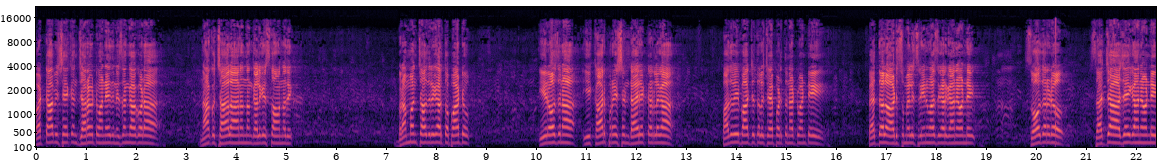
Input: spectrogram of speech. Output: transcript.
పట్టాభిషేకం జరగటం అనేది నిజంగా కూడా నాకు చాలా ఆనందం కలిగిస్తూ ఉన్నది. బ్రహ్మన్ చౌదరి గారితో పాటు ఈ రోజున ఈ కార్పొరేషన్ డైరెక్టర్లుగా పదవీ బాధ్యతలు చేపడుతున్నటువంటి పెద్దలు అడుసుమెల్లి శ్రీనివాస్ గారు కానివ్వండి సోదరుడు సజ్జా అజయ్ కానివ్వండి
